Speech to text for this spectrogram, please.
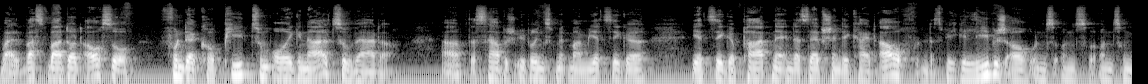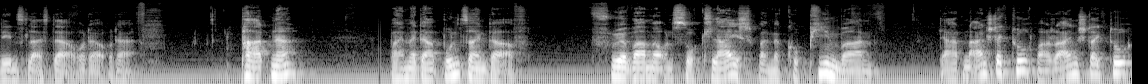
Weil was war dort auch so? Von der Kopie zum Original zu werden. Ja, das habe ich übrigens mit meinem jetzigen jetzige Partner in der Selbstständigkeit auch. Und deswegen liebe ich auch uns, uns, unseren Dienstleister oder, oder Partner, weil man da bunt sein darf. Früher waren wir uns so gleich, weil wir Kopien waren. Der hat ein Einstecktuch, mache ich ein Einstecktuch.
